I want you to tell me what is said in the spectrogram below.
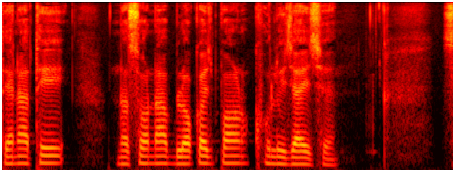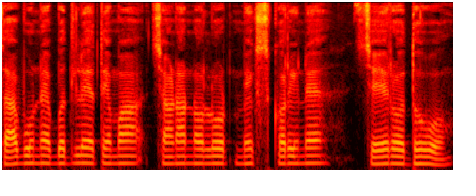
તેનાથી નસોના બ્લોકેજ પણ ખુલી જાય છે. સાબુને બદલે તેમાં ચણાનો લોટ મિક્સ કરીને ચહેરો ધોવો.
